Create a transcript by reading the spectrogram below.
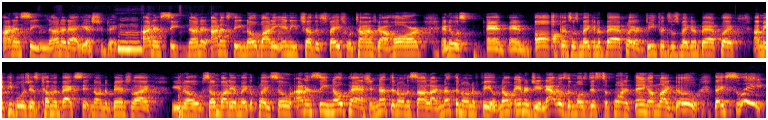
I didn't see none of that yesterday. Mm-hmm. I didn't see none of I didn't see nobody in each other's face when times got hard and it was and and offense was making a bad play or defense was making a bad play. I mean, people was just coming back sitting on the bench like, you know, somebody will make a play soon. I didn't see no passion, nothing on the sideline, nothing on the field, no energy. And that was the most disappointing thing. I'm like, dude, they sleep.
